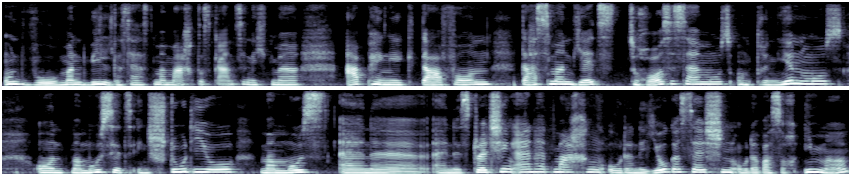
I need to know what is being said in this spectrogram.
und wo man will. Das heißt, man macht das Ganze nicht mehr abhängig davon, dass man jetzt zu Hause sein muss und trainieren muss und man muss jetzt ins Studio, man muss eine, eine Stretching-Einheit machen oder eine Yoga-Session oder was auch immer,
